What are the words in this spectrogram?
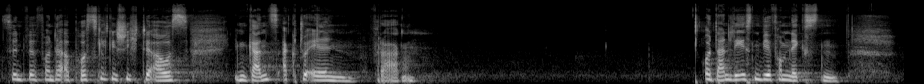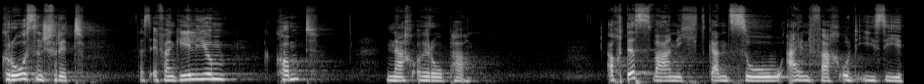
sind wir von der Apostelgeschichte aus in ganz aktuellen Fragen. Und dann lesen wir vom nächsten großen Schritt. Das Evangelium kommt nach Europa. Auch das war nicht ganz so einfach und easy.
